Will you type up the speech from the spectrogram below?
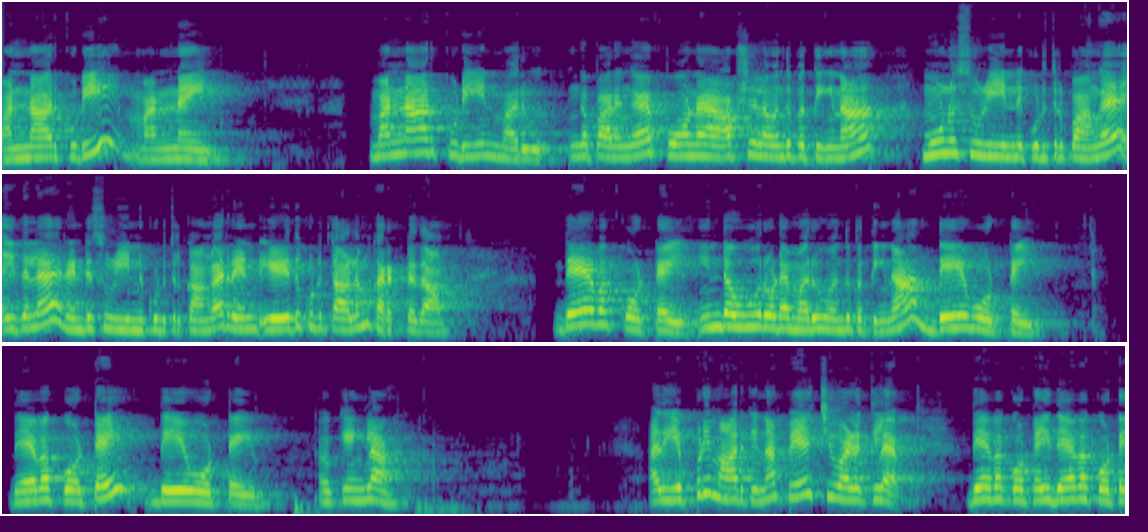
மன்னார்குடி மண்ணை. மன்னார்குடியின் மருவு. இங்கே பாருங்கள் போன ஆப்ஷனில் வந்து பார்த்திங்கன்னா மூணு சுழின்னு கொடுத்துருப்பாங்க. இதில் ரெண்டு சுழின்னு கொடுத்துருக்காங்க. ரெண்டு எது கொடுத்தாலும் கரெக்டு தான். தேவக்கோட்டை இந்த ஊரோட மறு வந்து பார்த்திங்கன்னா தேவோட்டை. தேவக்கோட்டை தேவோட்டை. ஓகேங்களா? அது எப்படி மாறுக்குன்னா பேச்சு வழக்கில் தேவக்கோட்டை தேவக்கோட்டை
